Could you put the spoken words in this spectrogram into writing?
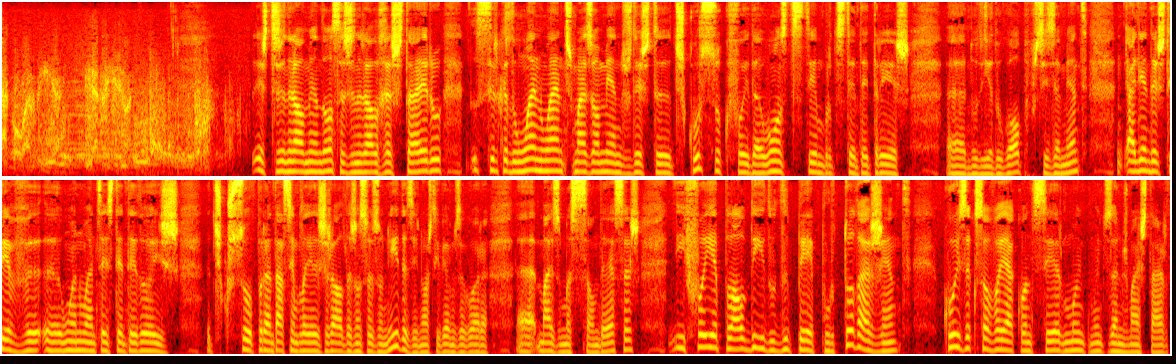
a cobardia e a traição este general Mendonça, general rasteiro, cerca de um ano antes, mais ou menos, deste discurso, que foi da 11 de setembro de 73, uh, no dia do golpe, precisamente. Allende esteve uh, um ano antes, em 72, discursou perante a Assembleia Geral das Nações Unidas, e nós tivemos agora uh, mais uma sessão dessas, e foi aplaudido de pé por toda a gente coisa que só veio a acontecer muito, muitos anos mais tarde,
